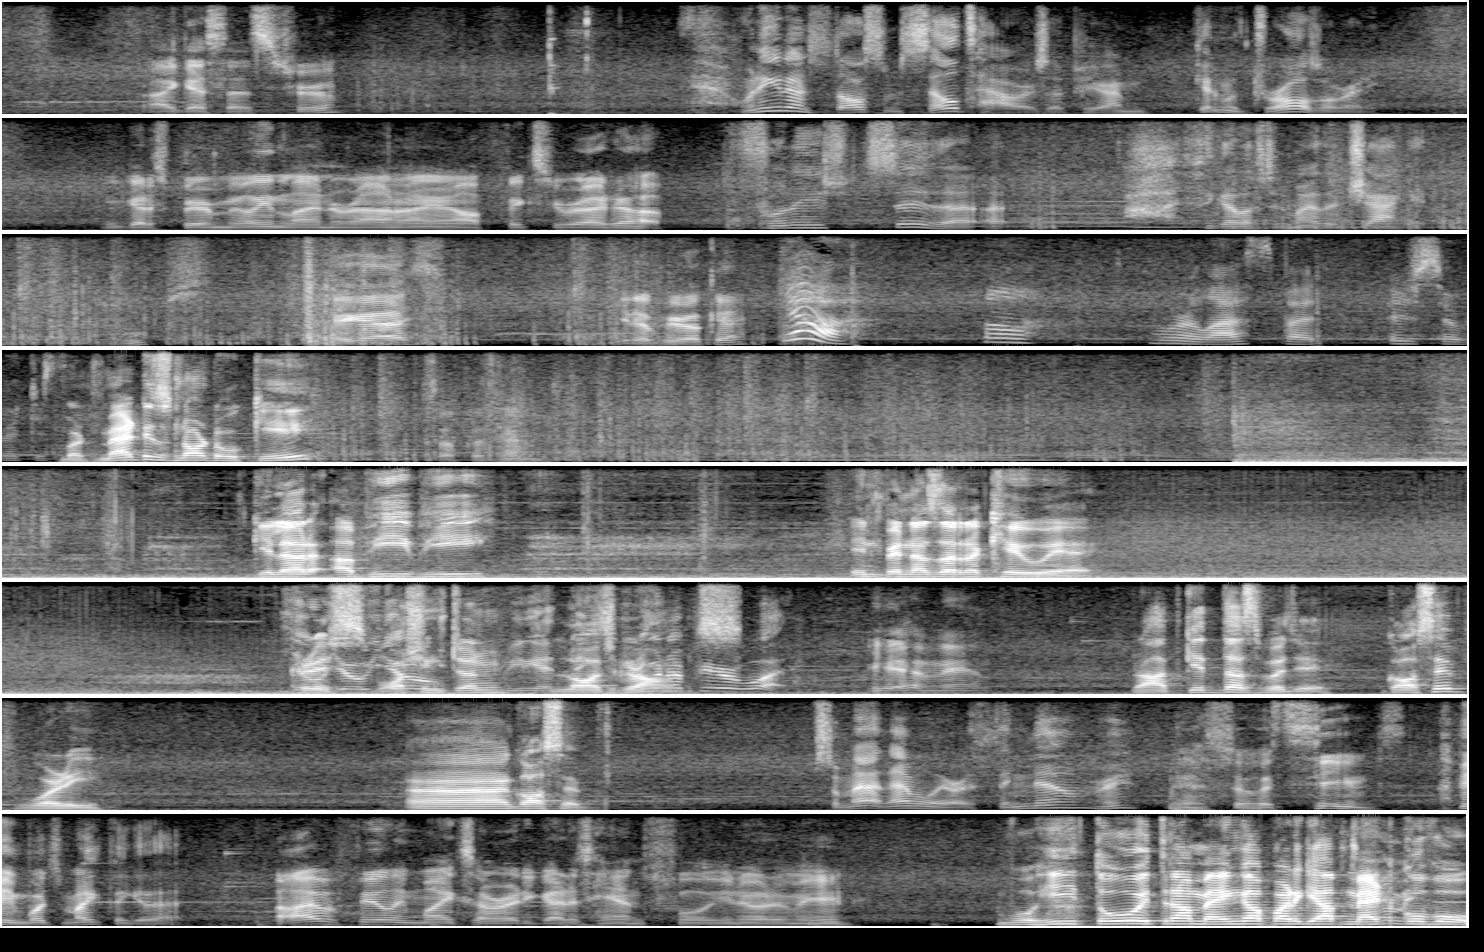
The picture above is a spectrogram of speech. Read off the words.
I guess that's true. When are you gonna install some cell towers up here? I'm getting withdrawals already. You got a spare million lying around, and I'll fix you right up. Funny you should say that. I, Ah, I think I left it in my other jacket. Oops. Hey guys, get up here okay? Yeah. Oh, more or less, but it is so good to see. But Matt is not okay. What's up with him? Killer अभी भी इन पे नज़र रखे हुए है Chris. Washington laws grounds. रात के 10 बजे gossip worry gossip So Matt and Emily are a thing now, right? Yeah, so it seems. I mean, what's Mike think of that? I have a feeling Mike's already got his hands full, you know what I mean? वही तो इतना महँगा पड़ गया आप mat को वो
